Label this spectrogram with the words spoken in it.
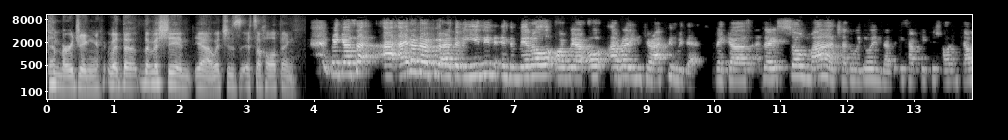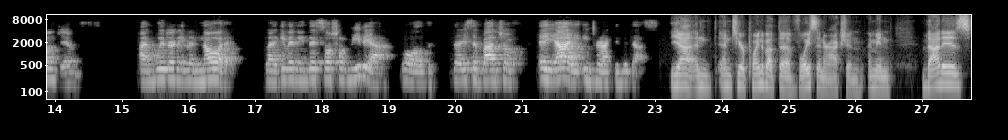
the merging with the the machine yeah which is it's a whole thing because I, I don't know if we are at the beginning in the middle or we are already interacting with it because there is so much that we're doing that is artificial intelligence and we don't even know it. Like even in the social media world, there is a bunch of AI interacting with us. Yeah, and and to your point about the voice interaction, I mean, that is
